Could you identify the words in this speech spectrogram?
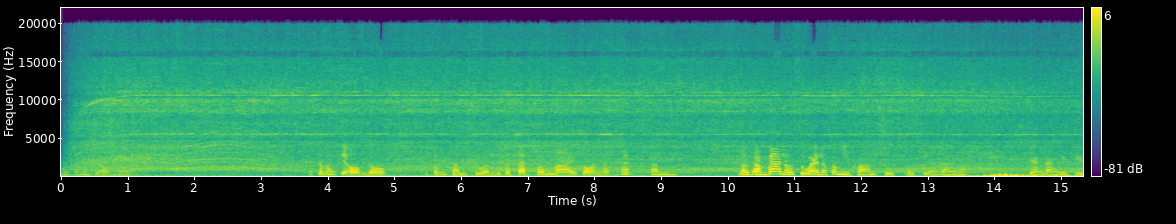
มันกำลังจะออกดอกกำลังจะออกดอก ต้องทำสวนวิจะตัดต้นไม้ก่อนนะคะทำเราทำบ้านเราสวยเราก็มีความสุขโอ้เสียงดังเนาะเสียงดังนี่ติด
